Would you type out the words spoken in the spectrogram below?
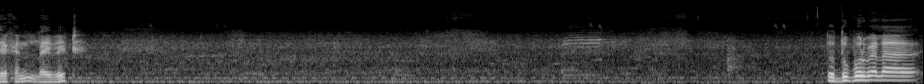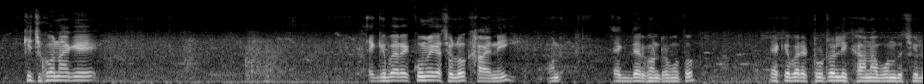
দেখেন লাইভ হিট তো দুপুরবেলা কিছুক্ষণ আগে একেবারে কমে গেছিল খায়নি এক দেড় ঘণ্টার মতো। একেবারে টোটালি খাওয়ানো বন্ধ ছিল।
